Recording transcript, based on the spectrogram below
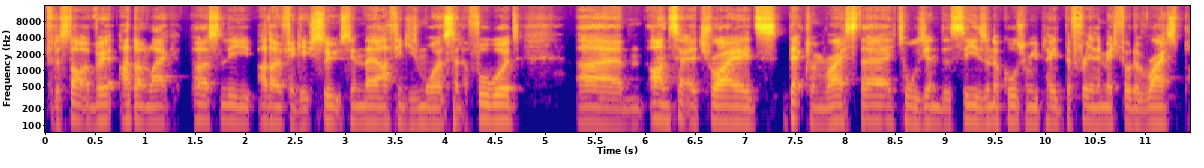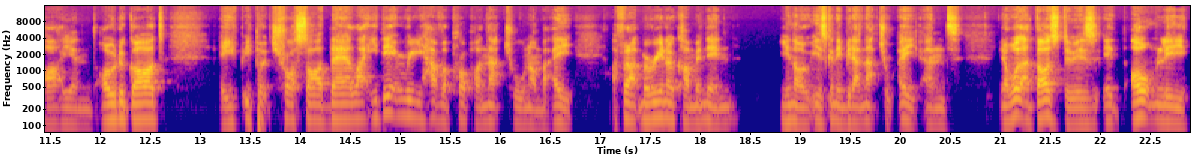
for the start of it. I don't like personally. I don't think it suits him there. I think he's more a centre forward. Um, Arteta tried Declan Rice there towards the end of the season. Of course, when we played the three in the midfield of Rice, Partey, and Odegaard, he, he put Trossard there. Like he didn't really have a proper natural number eight. I feel like Merino coming in you know, is going to be that natural eight. And, you know, what that does do is it ultimately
